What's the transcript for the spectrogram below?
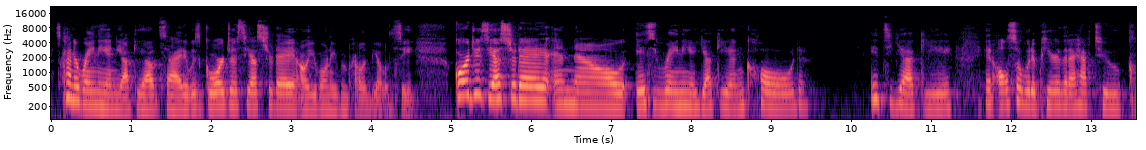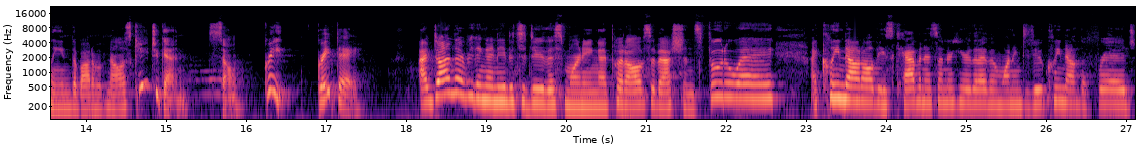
It's kind of rainy and yucky outside. It was gorgeous yesterday. Oh, you won't even probably be able to see. Gorgeous yesterday, and now it's rainy and yucky and cold. It's yucky. It also would appear that I have to clean the bottom of Nala's cage again. So, great. Great day. I've done everything I needed to do this morning. I put all of Sebastian's food away. I cleaned out all these cabinets under here that I've been wanting to do, cleaned out the fridge.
